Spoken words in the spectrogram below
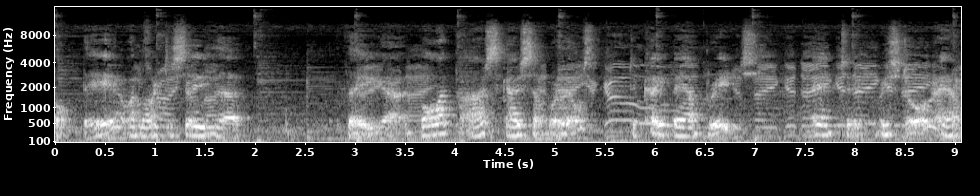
up there. I'd like to see the the uh, bypass go somewhere else to keep our bridge and to restore our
